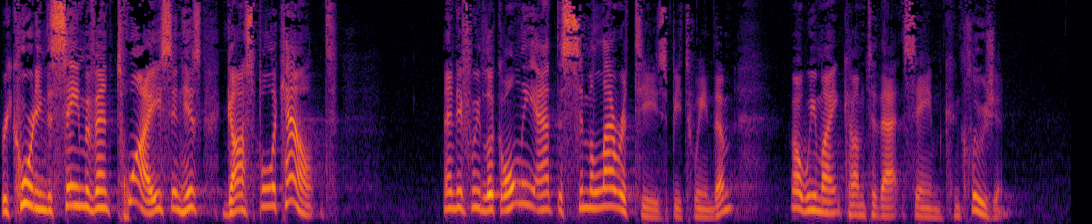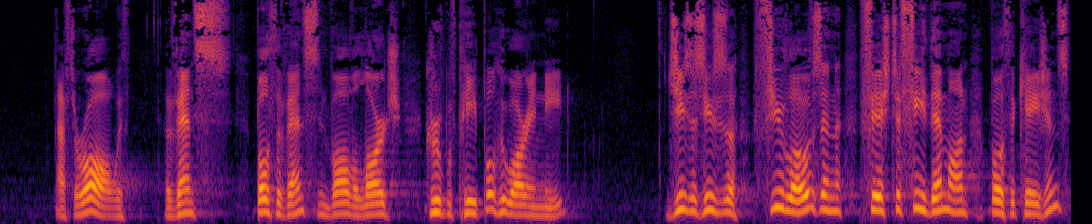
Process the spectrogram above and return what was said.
recording the same event twice in his gospel account. And if we look only at the similarities between them, well, we might come to that same conclusion. After all, with events, both events involve a large group of people who are in need. Jesus uses a few loaves and fish to feed them on both occasions,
